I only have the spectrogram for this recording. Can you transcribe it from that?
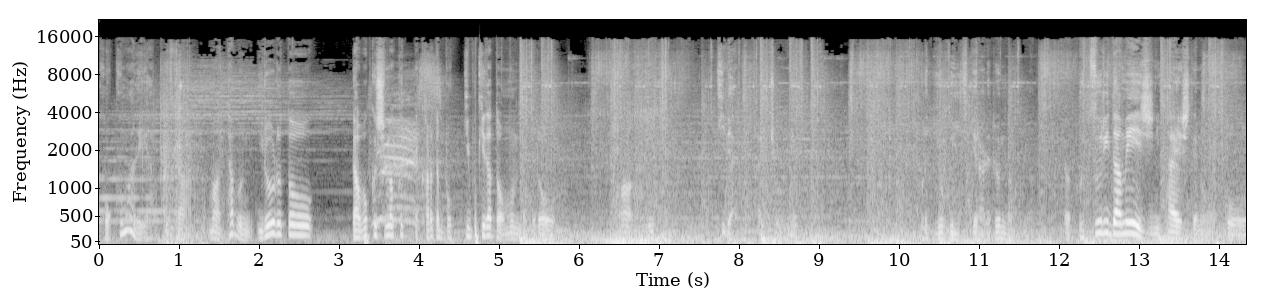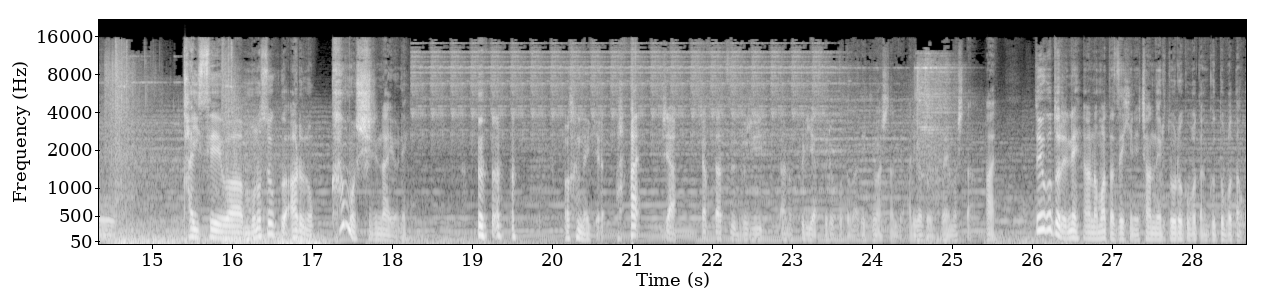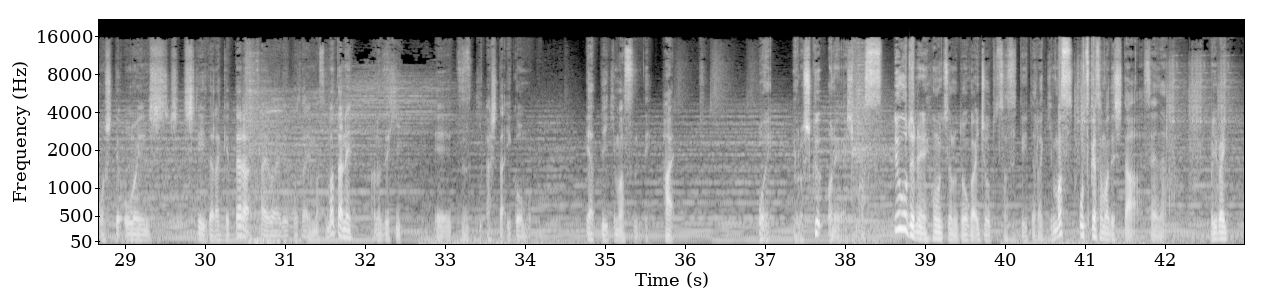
うここまでやってさまあ多分いろいろと打撲しまくって体ボッキボキだとは思うん。だけどまあ元気だよね体調ねこれでよく生きてられるん。だもん。な物理ダメージに対してのこう耐性はものすごくあるのかもしれないよね わかんないけどはいじゃあチャプター2無事あのクリアすることができましたんでありがとうございましたはいということでね、あの、またぜひね、チャンネル登録ボタン、グッドボタンを押して応援ししていただけたら幸いでございます。またね、あの、ぜひ、えー続き明日以降もやっていきますんで、はい。応援よろしくお願いします。ということでね、本日の動画は以上とさせていただきます。お疲れ様でした。さよなら。バイバイ。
